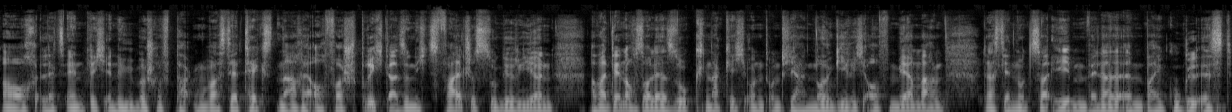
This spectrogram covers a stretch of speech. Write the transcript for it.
auch letztendlich in eine Überschrift packen, was der Text nachher auch verspricht, also nichts Falsches suggerieren, aber dennoch soll er so knackig und, und ja, neugierig auf mehr machen, dass der Nutzer eben, wenn er ähm, bei Google ist,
